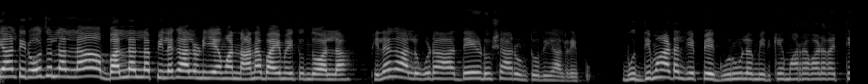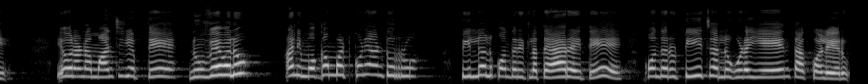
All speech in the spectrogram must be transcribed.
ఇలాంటి రోజులల్లా బల్లల్లా పిల్లగాళ్ళని ఏమన్నా నాన్న భయం అవుతుందో అల్లా? పిల్లగాళ్ళు కూడా దేడు హుషారు ఇవాళ రేపు. బుద్ధి మాటలు చెప్పే గురువుల మీదకే మర్రబడవట్టే ఎవరన్నా మంచి చెప్తే నువ్వెవలు అని ముఖం పట్టుకొని అంటుర్రు. పిల్లలు కొందరు ఇట్లా తయారైతే కొందరు టీచర్లు కూడా ఏం తక్కువ లేరు.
